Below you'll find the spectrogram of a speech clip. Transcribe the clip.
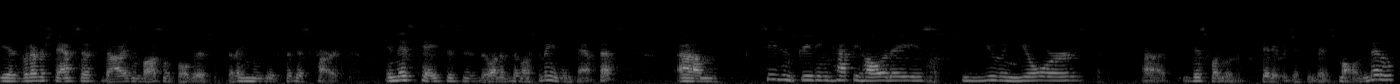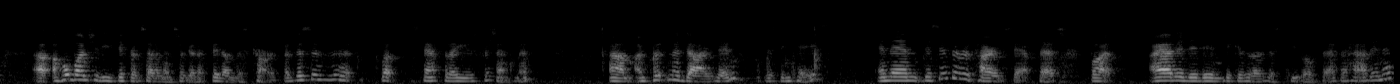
is whatever stamp sets, dies, embossing folders that I needed for this card. In this case, this is one of the most amazing stamp sets. Um, season's greeting, happy holidays to you and yours. Uh, this one would fit, it would just be very small in the middle. Uh, a whole bunch of these different sentiments are going to fit on this card, but this is the what stamps that I use for sentiments. Um, I'm putting the dies in, just in case. And then this is a retired stamp set, but I added it in because it has this cute little Santa hat in it.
